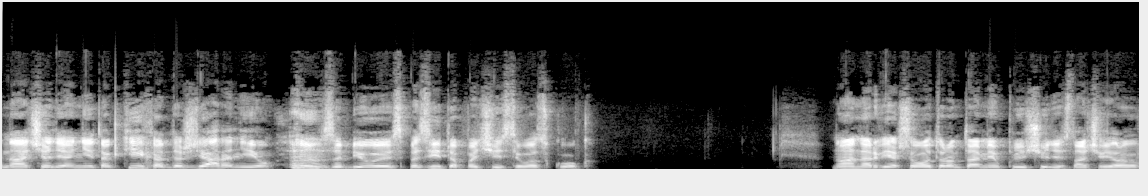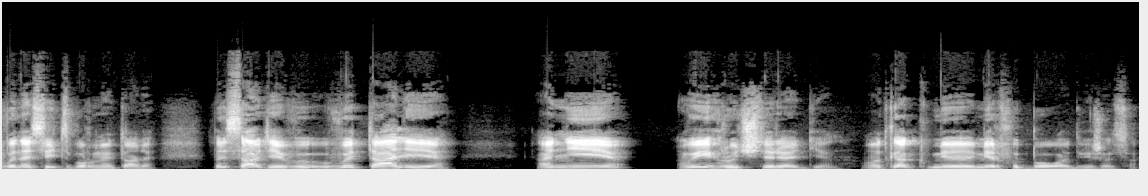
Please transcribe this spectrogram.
начали они так тихо, дождя ролил, забил Эспозита, почистил скок. Ну а норвежцы во втором тайме включились, начали выносить сборную Италии. Представьте, в, в Италии они выигрывают 4-1. Вот как мир футбола движется.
